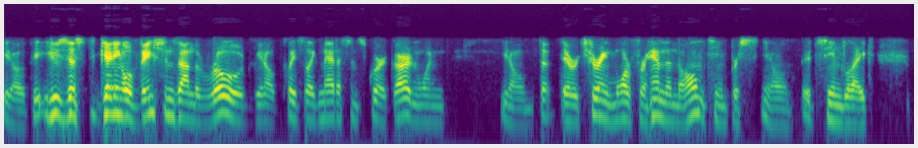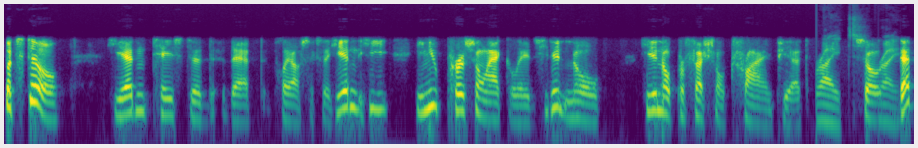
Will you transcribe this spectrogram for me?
you know, he was just getting ovations on the road, you know, places like Madison Square Garden when, you know, they were cheering more for him than the home team, you know, it seemed like. But still, he hadn't tasted that playoff success. He hadn't he he knew personal accolades. He didn't know he didn't know professional triumph yet. Right. So right. that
